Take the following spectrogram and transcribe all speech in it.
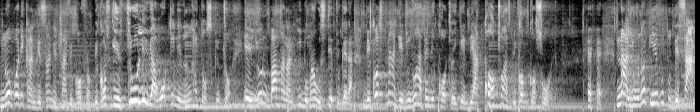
nobody can discern the tribe we come from. Because if truly we are walking in light of Scripture, a Yoruba man and Igbo man will stay together. Because now they do not have any culture again. Their culture has become God's word. now you will not be able to discern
